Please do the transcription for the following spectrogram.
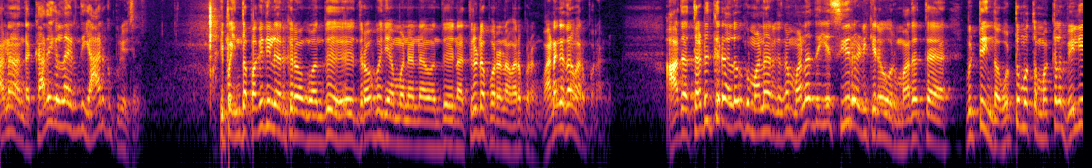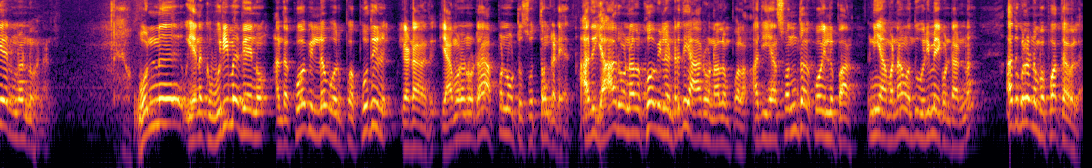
ஆனால் அந்த கதைகள்லாம் இருந்து யாருக்கு பிரயோஜனம்? இப்போ இந்த பகுதியில் இருக்கிறவங்க வந்து திரௌபதி அம்மனை வந்து நான் திருட போகிறேன் நான் வரப்போகிறேன் வணங்க தான் வரப்போகிறாங்க அதை தடுக்கிற அளவுக்கு மனம் இருக்குதுன்னா மனதையே சீரழிக்கிற ஒரு மதத்தை விட்டு இந்த ஒட்டுமொத்த மக்களும் வெளியேறணும்னு நான் ஒன்று எனக்கு உரிமை வேணும். அந்த கோவிலில் ஒரு புது இடம் அது. எவனோட அப்பனோட சுத்தம் கிடையாது. அது யார் வேணாலும் கோவில்ன்றது யார் வேணாலும் போகலாம் அது என் சொந்த கோயிலுப்பா நீ அவனா வந்து உரிமை கொண்டாடினா அதுக்குள்ளே நம்ம போக தேவையில்ல.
